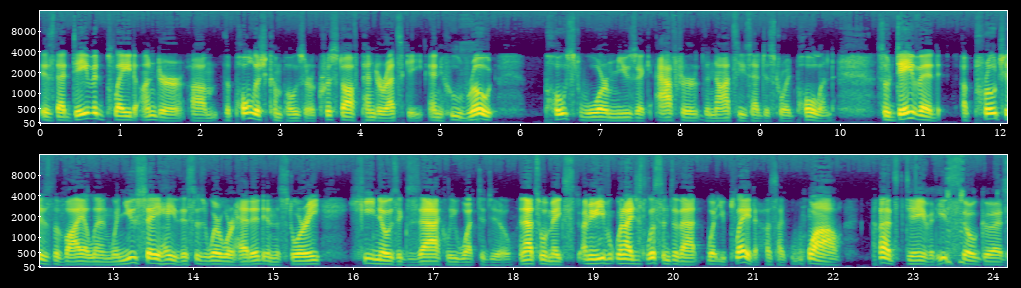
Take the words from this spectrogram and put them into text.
is that David played under um, the Polish composer Krzysztof Penderecki, and who wrote post-war music after the Nazis had destroyed Poland. So David approaches the violin when you say, "Hey, this is where we're headed in the story." He knows exactly what to do, and that's what makes. I mean, even when I just listened to that, what you played, I was like, "Wow, that's David. He's so good,"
